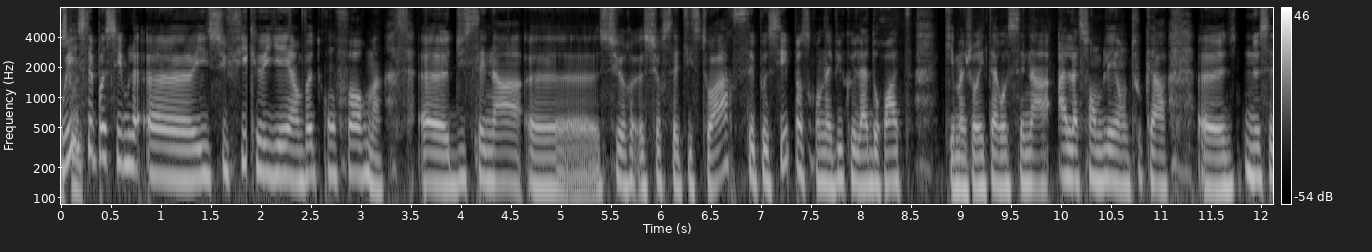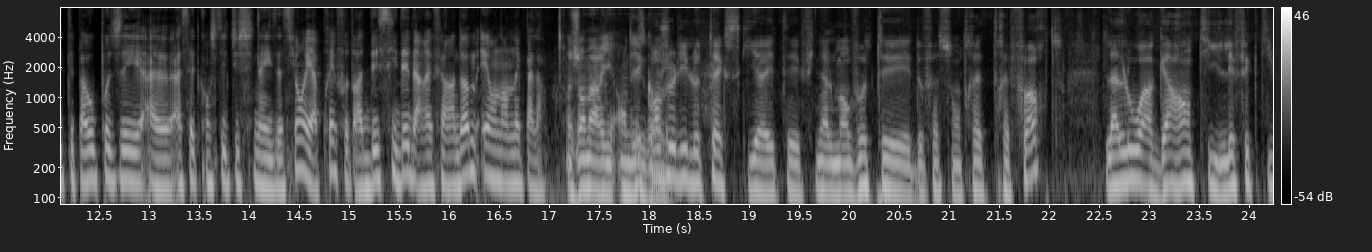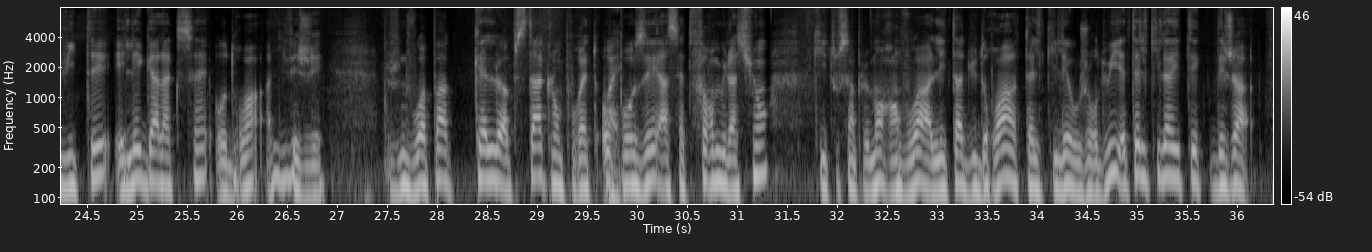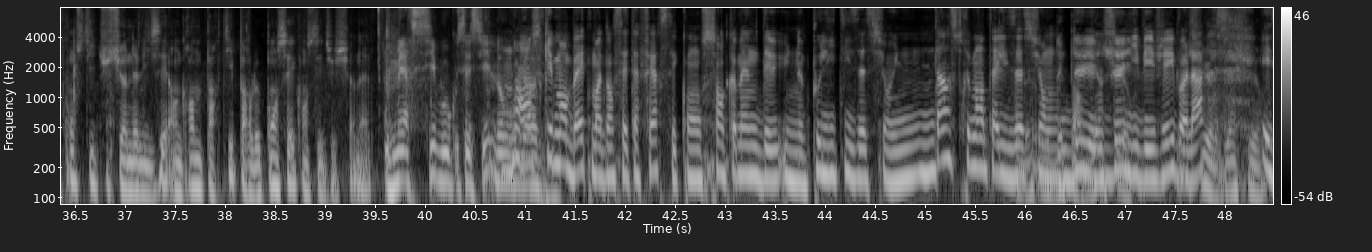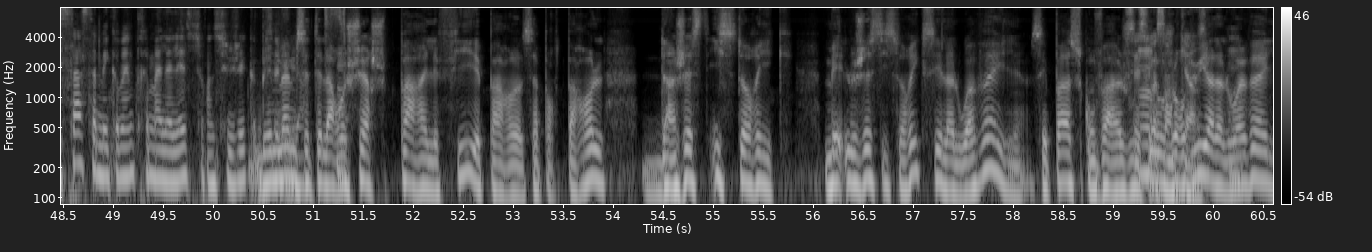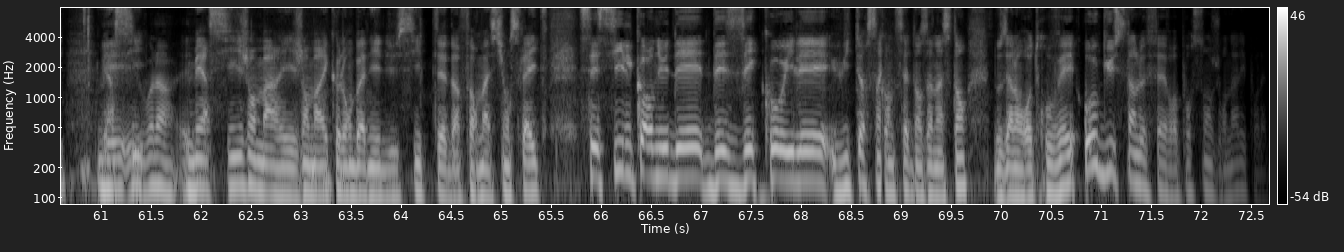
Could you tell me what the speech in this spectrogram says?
Oui, c'est possible. Euh, il suffit qu'il y ait un vote conforme euh, du Sénat euh, sur sur cette histoire. C'est possible parce qu'on a vu que la droite, qui est majoritaire au Sénat, à l'Assemblée en tout cas, euh, ne s'était pas opposée à, à, cette constitutionnalisation. Et après, il faudra décider d'un référendum et on n'en est pas là. Jean-Marie, en Et quand je lis le texte qui a été finalement voté de façon très très forte, la loi garantit l'effectivité et l'égal accès au droit à l'IVG. Je ne vois pas quel obstacle on pourrait opposer à cette formulation qui tout simplement renvoie à l'état du droit tel qu'il est aujourd'hui et tel qu'il a été déjà constitutionnalisé en grande partie par le Conseil constitutionnel. Merci beaucoup Cécile. Donc, non, ce qui m'embête moi dans cette affaire, c'est qu'on sent quand même une politisation, une instrumentalisation de, de l'IVG, voilà. Et ça, ça met quand même très mal à l'aise sur un sujet comme Mais même c'était la recherche par LFI et par euh, sa porte-parole d'un geste historique mais le geste historique, c'est la loi Veil. C'est pas ce qu'on va ajouter aujourd'hui à la loi Veil. Merci. voilà. Merci Jean-Marie. Jean-Marie Colombani du site d'information Slate. Cécile Cornudet des Échos. Il est 8h57 dans un instant. Nous allons retrouver Augustin Lefebvre pour son journal et pour la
